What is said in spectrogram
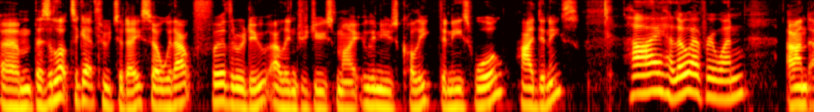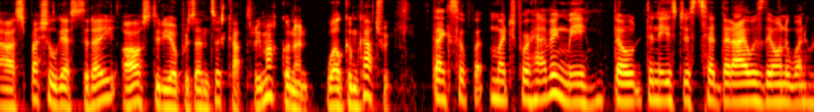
Um, there's a lot to get through today, so without further ado, I'll introduce my Yle News colleague, Denise Wall. Hi, Denise. Hi, hello, everyone. And our special guest today, our studio presenter, Katri Makkonen. Welcome, Katri. Thanks so fu- much for having me. Though Denise just said that I was the only one who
